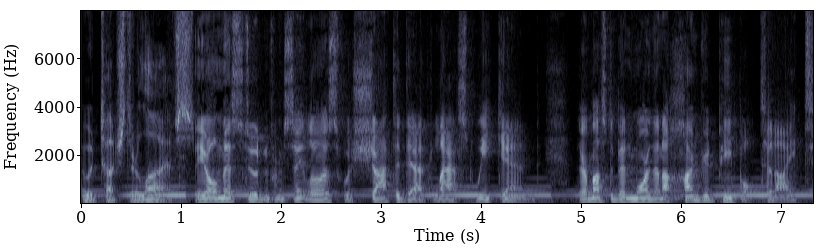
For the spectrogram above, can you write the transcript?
who had touched their lives. The Ole Miss student from St. Louis was shot to death last weekend. There must have been more than 100 people tonight.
